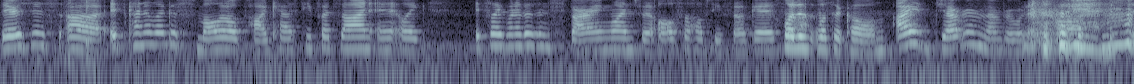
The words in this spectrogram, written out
there's this. Uh, it's kind of like a small little podcast he puts on, and it like, it's like one of those inspiring ones, but it also helps you focus. what is what's it called? I don't remember what it's called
